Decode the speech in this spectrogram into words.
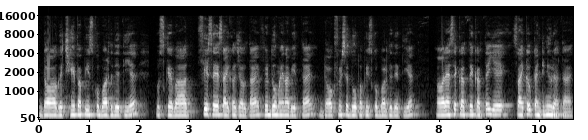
डॉग छः पपीज़ को बर्थ देती है। उसके बाद फिर से साइकिल चलता है, फिर दो महीना बीतता है डॉग फिर से दो पपीज़ को बर्थ देती है और ऐसे करते करते ये साइकिल कंटिन्यू रहता है।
